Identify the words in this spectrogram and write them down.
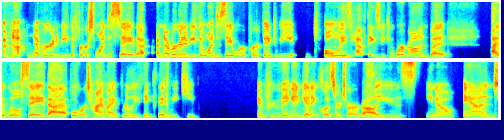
i'm not never going to be the first one to say that i'm never going to be the one to say we're perfect. We always mm-hmm. have things we can work on but I will say that over time, I really think that we keep improving and getting closer to our values, you know, and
